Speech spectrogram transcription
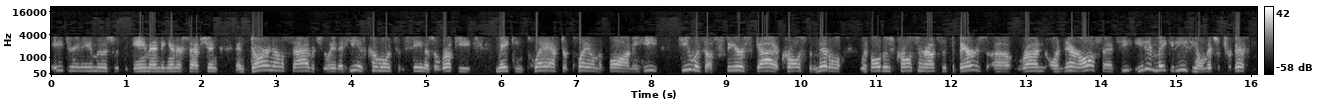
Adrian Amos with the game-ending interception, and Darnell Savage, the way that he has come onto the scene as a rookie, making play after play on the ball. I mean, he he was a fierce guy across the middle with all those crossing routes that the Bears uh, run on their offense. He he didn't make it easy on Mitchell Trubisky.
